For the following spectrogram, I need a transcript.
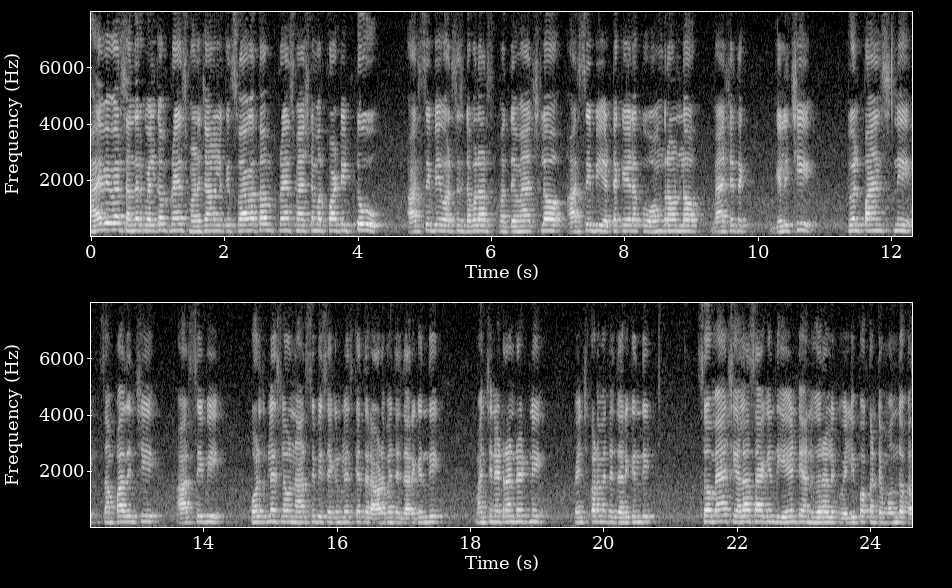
హాయ్ వ్యూవర్స్ అందరికి వెల్కమ్ ఫ్రెండ్స్ మన ఛానల్కి స్వాగతం. Friends match number forty two RCB versus double R's మధ్య మ్యాచ్లో ఆర్సీబీ ఎట్టకేలకు హోమ్ గ్రౌండ్లో మ్యాచ్ అయితే గెలిచి ట్వెల్వ్ పాయింట్స్ని సంపాదించి ఆర్సీబీ ఫోర్త్ ప్లేస్లో ఉన్న ఆర్సీబీ సెకండ్ ప్లేస్కి అయితే రావడం అయితే జరిగింది. మంచి నెట్ రన్ రేట్ని పెంచుకోవడం అయితే జరిగింది. సో మ్యాచ్ ఎలా సాగింది ఏంటి అని వివరాలకు వెళ్ళిపోకంటే ముందు ఒక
